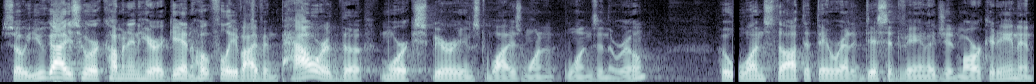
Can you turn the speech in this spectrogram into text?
So, you guys who are coming in here again, hopefully, if I've empowered the more experienced, wise one, ones in the room who once thought that they were at a disadvantage in marketing and,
